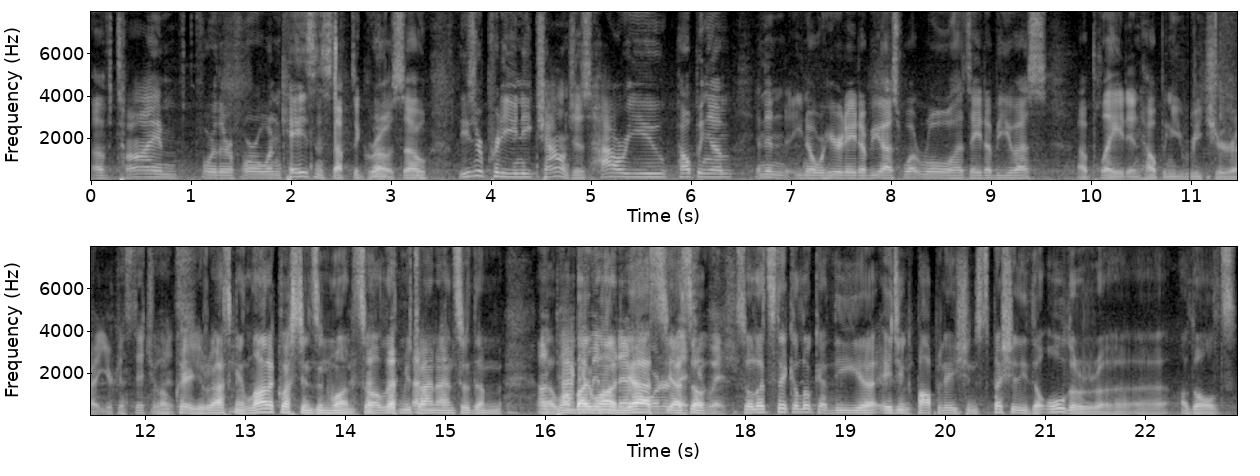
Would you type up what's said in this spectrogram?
of time for their 401ks and stuff to grow. Right. So these are pretty unique challenges. How are you helping them? And then, you know, we're here at AWS. What role has AWS uh, played in helping you reach your, uh, your constituents? Okay, you're asking a lot of questions in one, so let me try and answer them uh, one by one. Yes, yes. So, so let's take a look at the uh, aging population, especially the older uh, uh, adults.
